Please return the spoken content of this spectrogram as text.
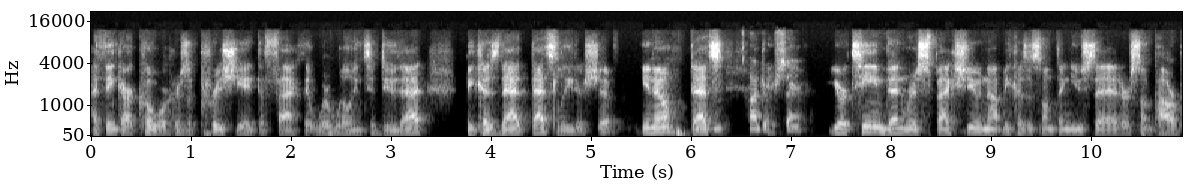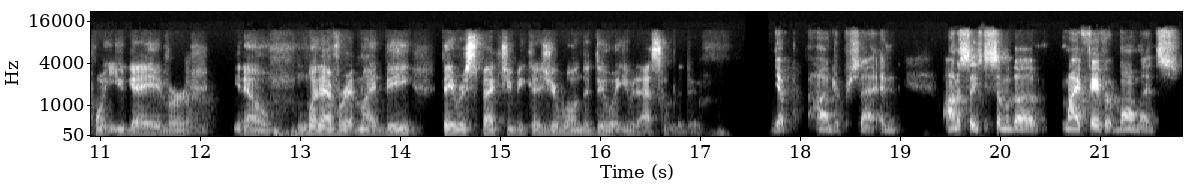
I think our coworkers appreciate the fact that we're willing to do that because that that's leadership you know? That's 100% mm-hmm. your team then respects you not because of something you said or some powerpoint you gave or you know whatever it might be. They respect you because you're willing to do what you would ask them to do. Yep 100% and honestly some of the my favorite moments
